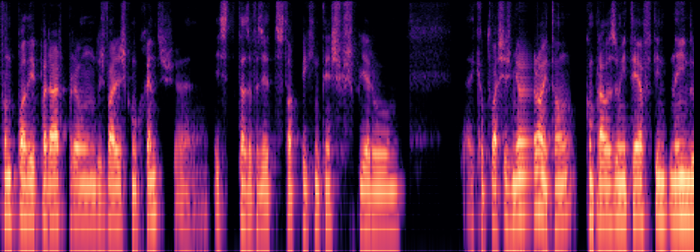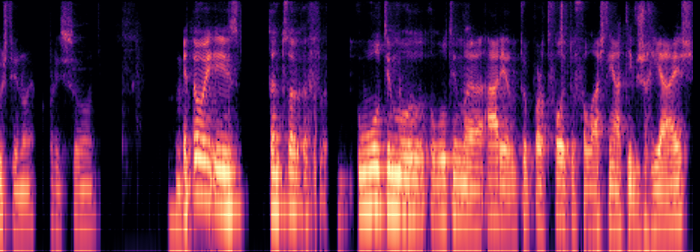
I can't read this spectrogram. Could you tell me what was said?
fundo, pode ir parar para um dos vários concorrentes. Uh, e se estás a fazer stock picking, tens que escolher o, aquilo que tu achas melhor, ou então compravas um ETF na indústria, não é? Por isso. Hum. Então, isso Portanto, o último, a última área do teu portfólio, tu falaste em ativos reais,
